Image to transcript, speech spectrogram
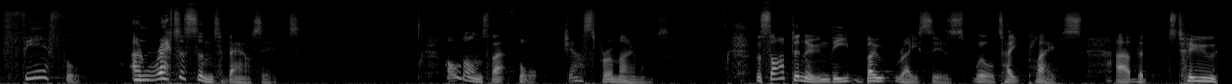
fearful and reticent about it? Hold on to that thought just for a moment. This afternoon, the boat races will take place. Uh, the two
